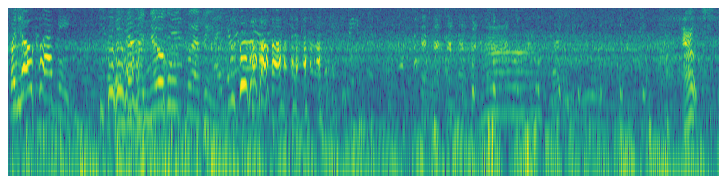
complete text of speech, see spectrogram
But no clapping. no clapping. Ouch.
